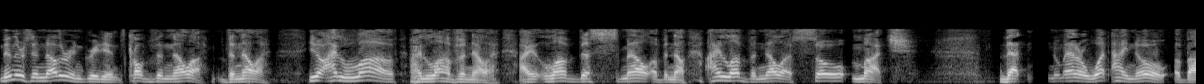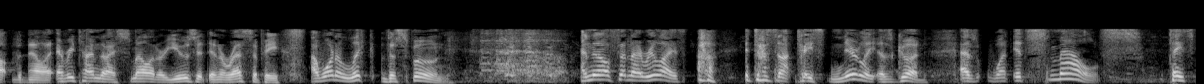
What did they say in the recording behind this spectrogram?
Then there's another ingredient. It's called vanilla. Vanilla. You know, I love, I love vanilla. I love the smell of vanilla. I love vanilla so much that no matter what I know about vanilla, every time that I smell it or use it in a recipe, I want to lick the spoon. and then all of a sudden I realize, ah, it does not taste nearly as good as what it smells. It tastes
